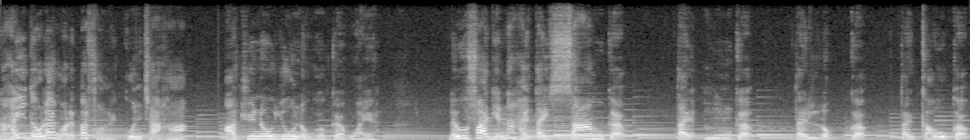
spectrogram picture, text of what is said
嗱喺呢度咧，我哋不妨嚟觀察下 Arduino Uno 嘅腳位啊，你會發現咧喺第三腳、第五腳、第六腳。第九脚、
